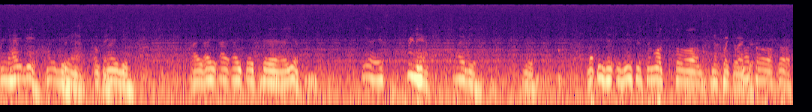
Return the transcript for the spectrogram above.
Three and a half? maybe, maybe. Three and a half, okay. Maybe. I, I, I, I take, uh, yes. Yeah, it's Three and a half. maybe. Yes. But this is, this is not so, um, Not quite so not accurate. so correct.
